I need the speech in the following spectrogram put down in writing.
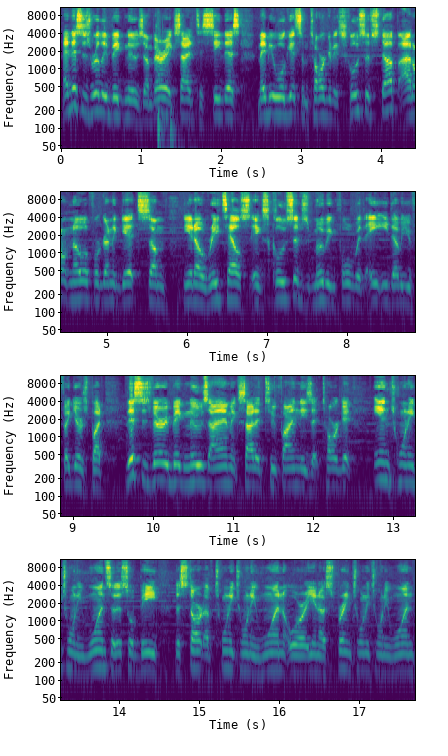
and this is really big news. I'm very excited to see this. Maybe we'll get some Target exclusive stuff. I don't know if we're going to get some, you know, retail exclusives moving forward with AEW figures, but this is very big news. I am excited to find these at Target in 2021. So this will be the start of 2021 or, you know, spring 2021.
